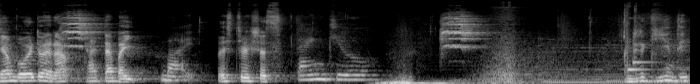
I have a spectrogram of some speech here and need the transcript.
ഞാൻ പോയിട്ട് വരാം. Tata bye. Bye. Best wishes thank you എന്റെ കീ എന്തി?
